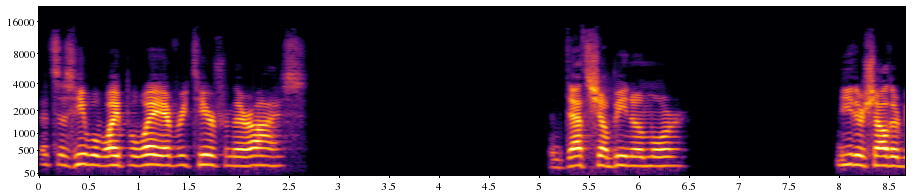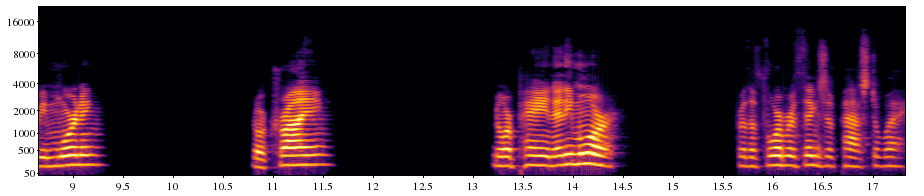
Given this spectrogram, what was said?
It says, He will wipe away every tear from their eyes, and death shall be no more. Neither shall there be mourning, nor crying, nor pain any more, for the former things have passed away.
